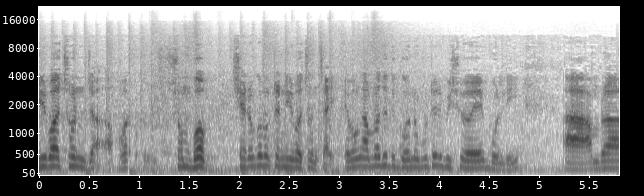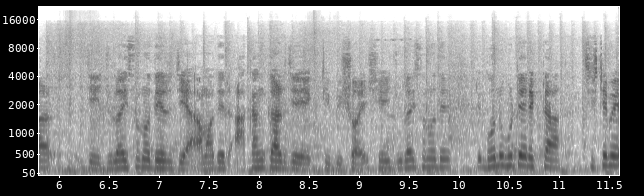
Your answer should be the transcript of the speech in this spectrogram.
নির্বাচন সম্ভব, সেরকম একটা নির্বাচন চাই। এবং আমরা যদি গণভোটের বিষয়ে বলি আমরা যে জুলাই সনদের যে আমাদের আকাঙ্ক্ষার যে একটি বিষয়, সেই জুলাই সনদের গণভোটের একটা সিস্টেমে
